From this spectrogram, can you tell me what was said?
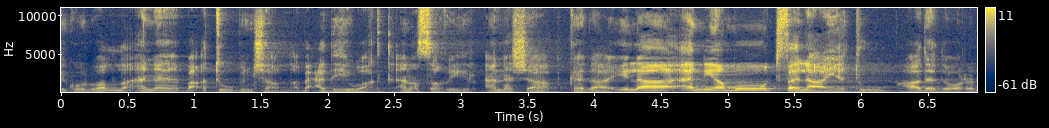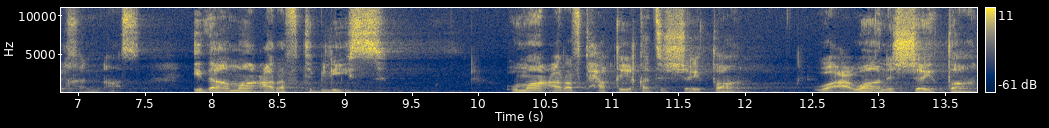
يقول والله أنا بأتوب إن شاء الله بعده وقت أنا صغير أنا شاب كذا إلى أن يموت فلا يتوب. هذا دور الخناس. إذا ما عرفت إبليس وما عرفت حقيقة الشيطان وأعوان الشيطان.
